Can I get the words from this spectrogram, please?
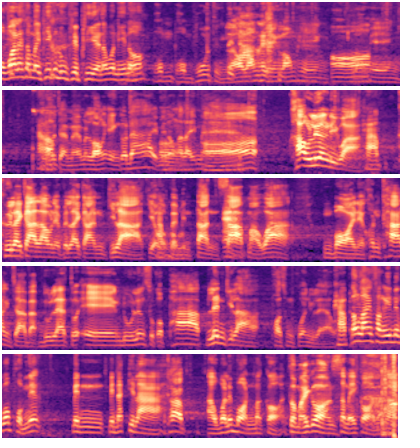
ผมว่าแล้วทำไมพี่ก็ดูเพลียๆนะวันนี้เนาะ ผมผมพูดถึงแล้วร้องเพลงร้องเพลงอ๋อร้องเพลงครับเข้าใจไหมมันร้องเองก็ได้ไม่ต้องอะไรแหมอ๋อเข้าเรื่องดีกว่า ครับคือรายการเราเนี่ยเป็นรายการกีฬาเกี่ยวครักับบผมแบดมินตันอะทราบมาว่าคุณ บอยเนี่ยค่อนข้างจะแบบดูแลตัวเอง ดูเรื่องสุขภาพเล่นกีฬาพอสมควรอยู่แล้ว ครับต้องเล่าให้ฟังนิดนึงว่าผมเนี่ยเป็นเป็นนักกีฬาครับ อ่าวอลเลย์บอลมาก่อน สมัยก่อน สมัยก่อนครับ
